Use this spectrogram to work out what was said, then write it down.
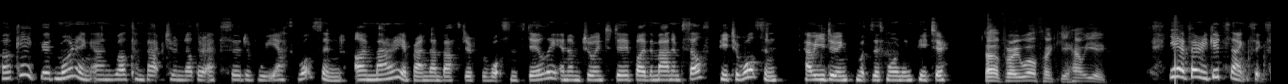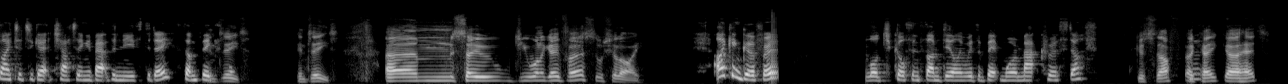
Okay, good morning and welcome back to another episode of We Ask Watson. I'm Mary, a brand ambassador for Watson's Daily, and I'm joined today by the man himself, Peter Watson. How are you doing this morning, Peter? Uh, very well, thank you. How are you? Yeah, very good, thanks. Excited to get chatting about the news today. Some big Indeed. Indeed. Um, so, do you want to go first or shall I? I can go first. Logical since I'm dealing with a bit more macro stuff. Good stuff. Okay, go ahead.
